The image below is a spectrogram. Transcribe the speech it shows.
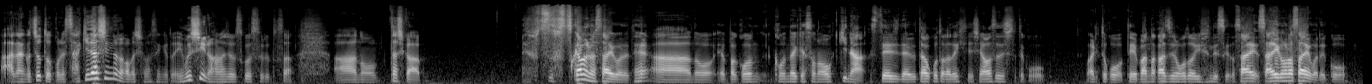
あ、なんかちょっとこれ先出しになのかもしれませんけど、MC の話を少しするとさ、あの、確か、2日目の最後でね、あの、やっぱこんこんだけその大きなステージで歌うことができて幸せでしたってこう、割とこう定番な感じのことを言うんですけど、最後の最後でこう、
